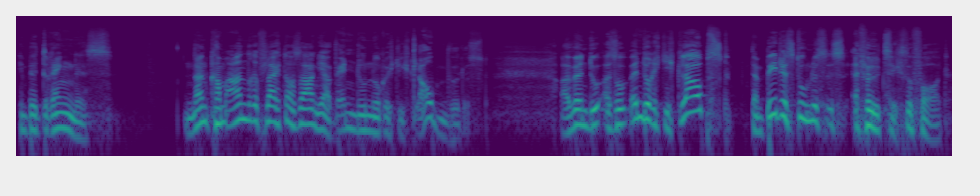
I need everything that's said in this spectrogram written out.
in Bedrängnis Und dann kommen andere vielleicht noch sagen, ja, wenn du nur richtig glauben würdest. Aber wenn du, also wenn du richtig glaubst, dann betest du und es erfüllt sich sofort.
